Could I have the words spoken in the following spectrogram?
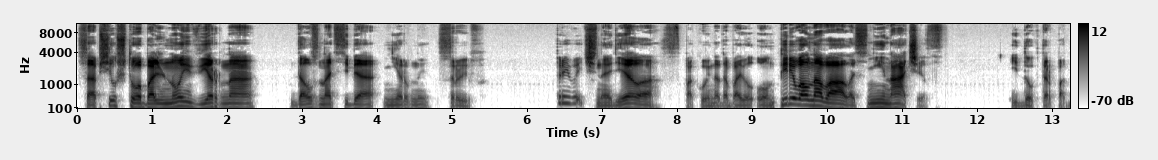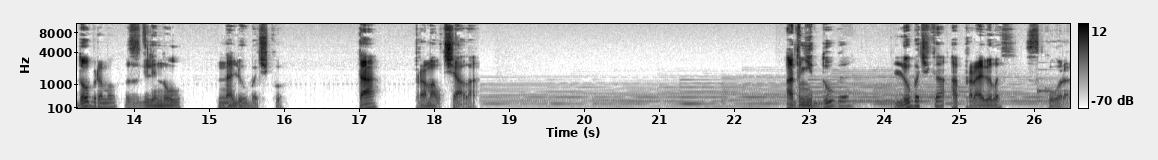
сообщил, что больной верно дал знать себя нервный срыв. «Привычное дело», — спокойно добавил он, — «переволновалась, не иначе». И доктор по-доброму взглянул на Любочку. Та промолчала. От недуга Любочка оправилась скоро.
